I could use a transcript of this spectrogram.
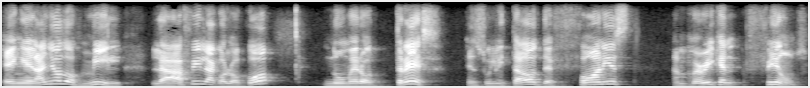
En el año 2000 la AFI la colocó número 3 en su listado de Funniest American Films.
